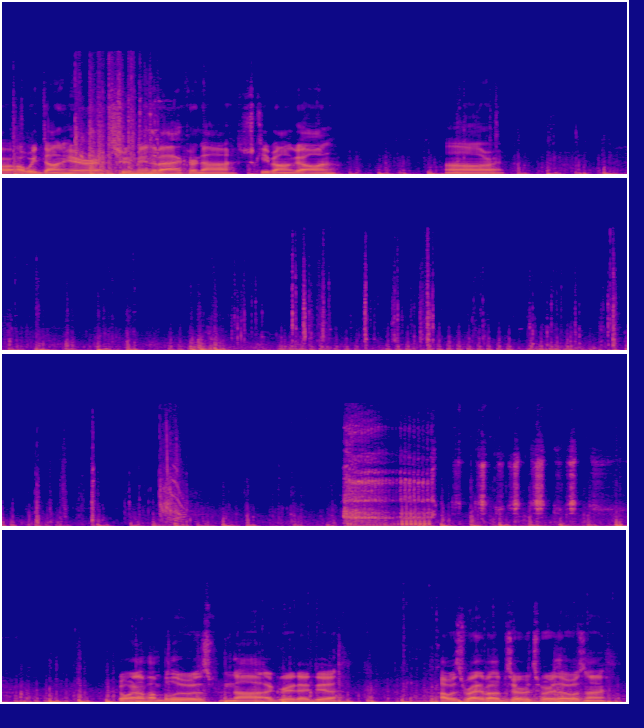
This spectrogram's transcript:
Bro, are we done here? Shoot me in the back or nah? Just keep on going? Alright. Going up on blue is not a great idea. I was right about observatory though, wasn't I?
